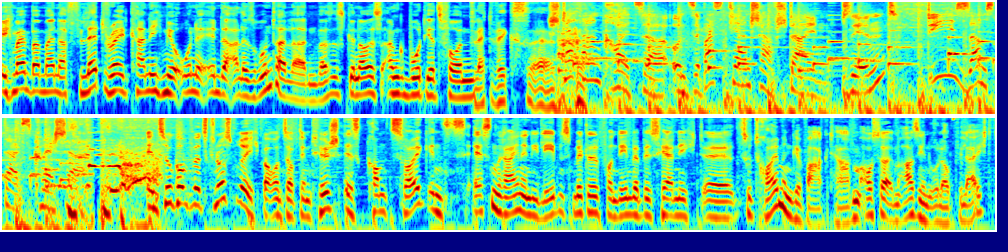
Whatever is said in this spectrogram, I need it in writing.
ich meine, bei meiner Flatrate kann ich mir ohne Ende alles runterladen. Was ist genau das Angebot jetzt von Flatwix? Äh, Stefan Kreuzer und Sebastian Schaffstein sind die Samstagscrasher. In Zukunft wird's knusprig bei uns auf dem Tisch. Es kommt Zeug ins Essen rein, in die Lebensmittel, von denen wir bisher nicht äh, zu träumen gewagt haben, außer im Asienurlaub vielleicht.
